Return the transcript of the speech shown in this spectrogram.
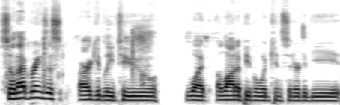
So that brings us arguably to what a lot of people would consider to be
